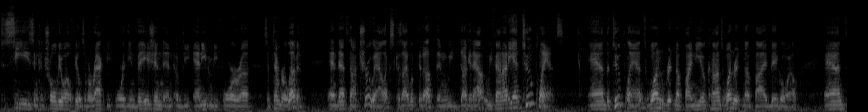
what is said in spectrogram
to seize and control the oil fields of Iraq before the invasion and and even before uh, September 11th. And that's not true, Alex, because I looked it up and we dug it out and we found out he had two plans. And the two plans, one written up by neocons, one written up by Big Oil. And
